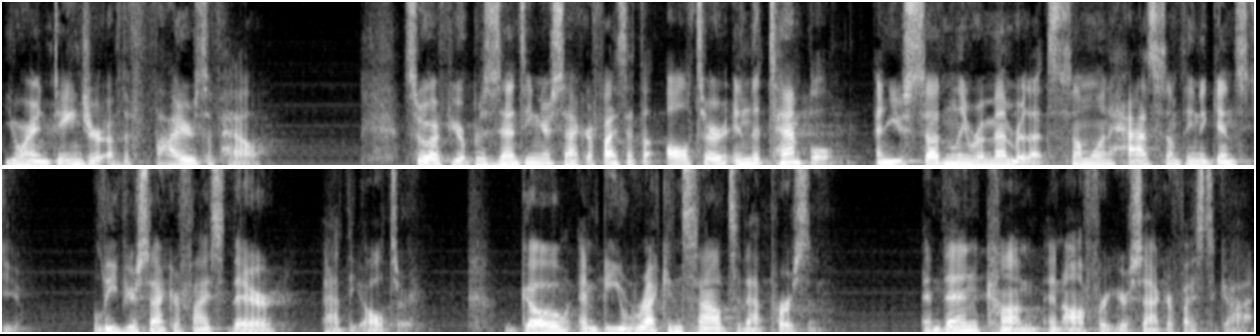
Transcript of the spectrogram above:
you are in danger of the fires of hell. So if you're presenting your sacrifice at the altar in the temple and you suddenly remember that someone has something against you, leave your sacrifice there at the altar. Go and be reconciled to that person, and then come and offer your sacrifice to God.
